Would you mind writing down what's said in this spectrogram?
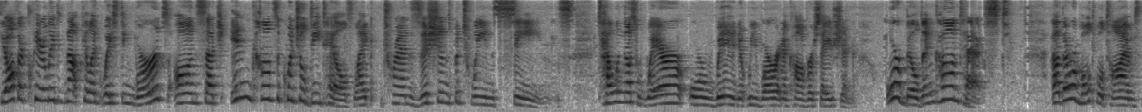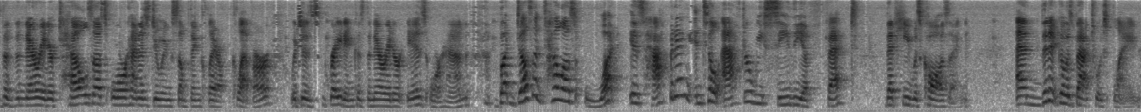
The author clearly did not feel like wasting words on such inconsequential details like transitions between scenes, telling us where or when we were in a conversation, or building context. Uh, there were multiple times that the narrator tells us Orhan is doing something clever, which is grating because the narrator is Orhan, but doesn't tell us what is happening until after we see the effect that he was causing. And then it goes back to explain,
